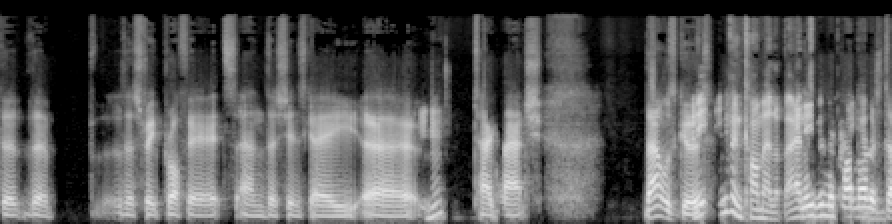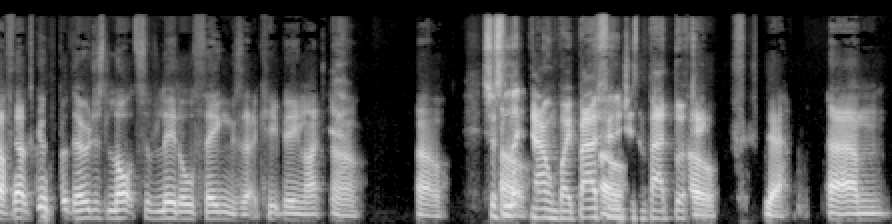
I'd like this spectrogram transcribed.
the the the Street Profits and the Shinsuke uh, Mhm. tag match. That was good. And even Carmella and even the Carmella stuff, that's good. But there are just lots of little things that keep being like, oh, oh, It's just oh, let down by bad oh, finishes and bad booking. Oh, yeah. Um,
